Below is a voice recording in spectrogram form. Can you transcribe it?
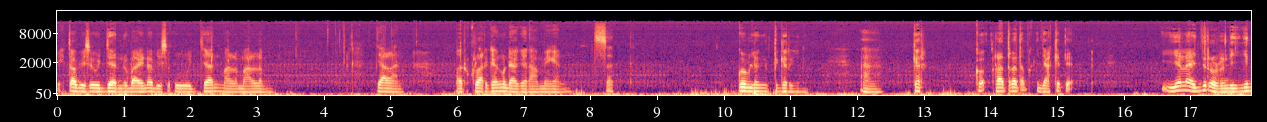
Itu habis hujan lupain habis hujan malam-malam. Jalan. Baru keluarga yang udah agak rame kan. Set. Gue bilang tegar gini. Ah gar kok rata-rata pakai jaket ya? Iyalah anjir orang dingin.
